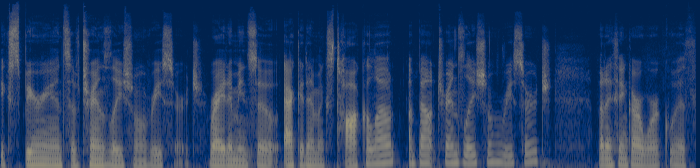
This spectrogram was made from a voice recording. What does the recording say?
experience of translational research, right? I mean, so academics talk a lot about translational research, but I think our work with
